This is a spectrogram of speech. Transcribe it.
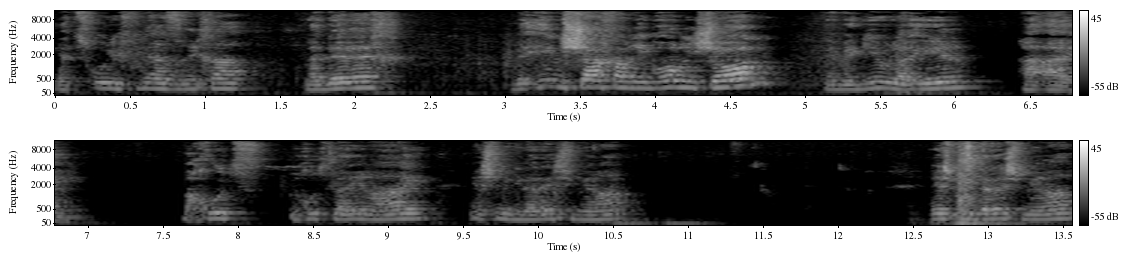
יצאו לפני הזריחה לדרך, ועם שחר עם אור ראשון, הם הגיעו לעיר האי. בחוץ, מחוץ לעיר האי, יש מגדלי שמירה. יש מגדלי שמירה,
